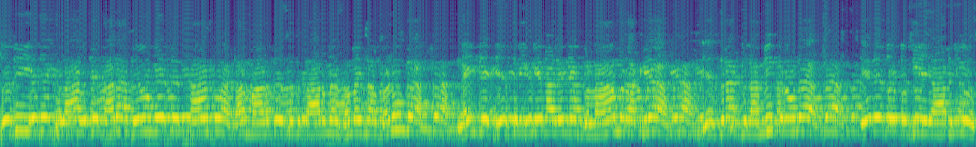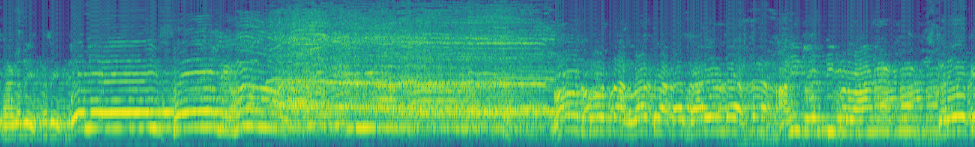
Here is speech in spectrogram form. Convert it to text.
ਤੁਸੀਂ ਇਹਦੇ ਖਿਲਾਫ ਜੇ ਨਾਰਾ ਦਿਓਗੇ ਤੇ ਤਾਂ ਤੁਹਾਡਾ ਮਾਣ ਤੇ ਸਤਿਕਾਰ ਮੈਂ ਸਮਝਦਾ ਬਣੂਗਾ। ਨਹੀਂ ਤੇ ਜਿਸ ਤਰੀਕੇ ਨਾਲ ਇਹਨੇ ਗੁਲਾਮ ਰੱਖਿਆ, ਜਿਸ ਤਰ੍ਹਾਂ ਗੁਲਾਮੀ ਕਰਾਉਂਦਾ, ਇਹਦੇ ਤੋਂ ਤੁਸੀਂ ਆਜ਼ਾਦ ਨਹੀਂ ਹੋ ਸਕਦੇ। ਬੋਲੇ ਸੋ ਆਹੀ ਬੇਨਤੀ ਪ੍ਰਵਾਨ ਕਰਿਓ ਕਿ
